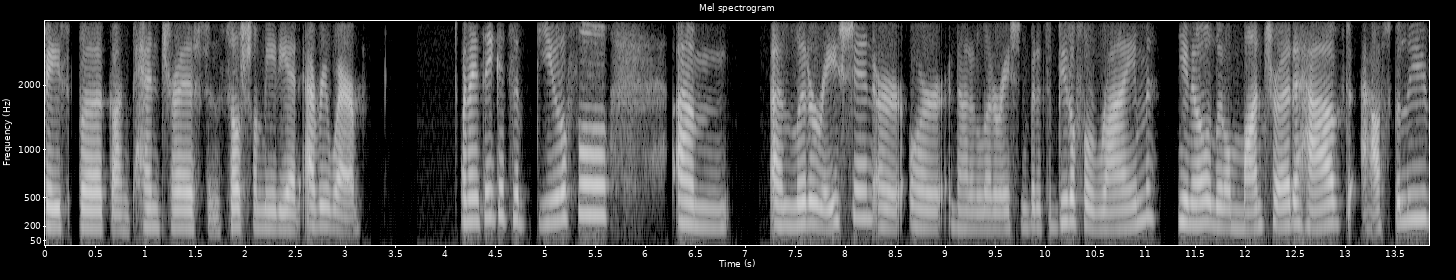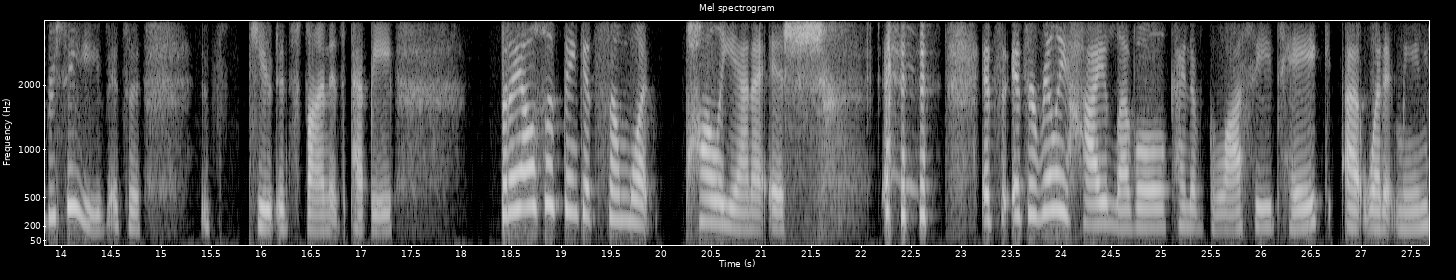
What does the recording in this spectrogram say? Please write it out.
Facebook, on Pinterest, and social media, and everywhere. And I think it's a beautiful um, alliteration, or or not alliteration, but it's a beautiful rhyme. You know, a little mantra to have to ask, believe, receive. It's a it's cute, it's fun, it's peppy. But I also think it's somewhat Pollyanna-ish. it's it's a really high level kind of glossy take at what it means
